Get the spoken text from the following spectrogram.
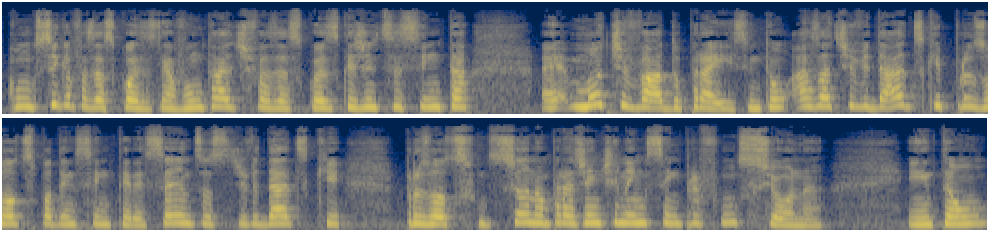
consiga fazer as coisas, tenha vontade de fazer as coisas, que a gente se sinta é, motivado para isso. Então, as atividades que para os outros podem ser interessantes, as atividades que para os outros funcionam, para a gente nem sempre funciona. Então,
